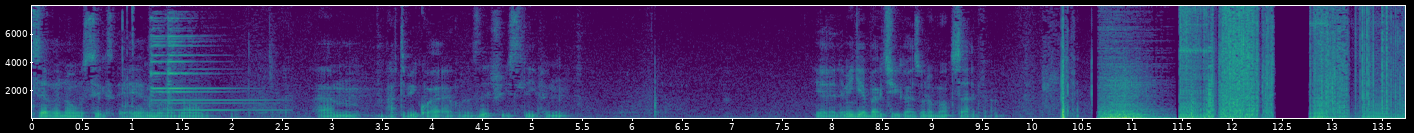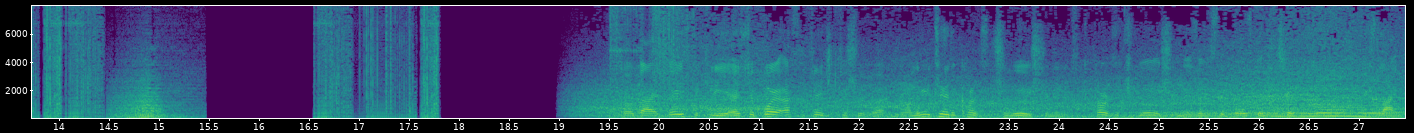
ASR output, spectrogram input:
7.06 a.m. right now. Um, I have to be quiet, everyone's literally sleeping. Yeah, let me get back to you guys when I'm outside, fam. So guys, basically, uh, it's your boy Asif H official right now. Let me tell you the current situation. The current situation is obviously the boys gonna chill. It's like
